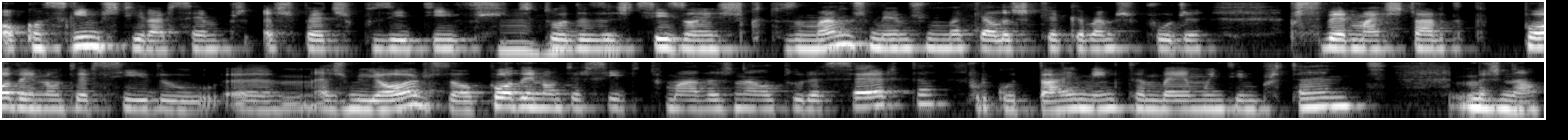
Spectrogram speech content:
ou conseguimos tirar sempre aspectos positivos uhum. de todas as decisões que tomamos, mesmo aquelas que acabamos por perceber mais tarde que podem não ter sido um, as melhores ou podem não ter sido tomadas na altura certa, porque o timing também é muito importante, mas não.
